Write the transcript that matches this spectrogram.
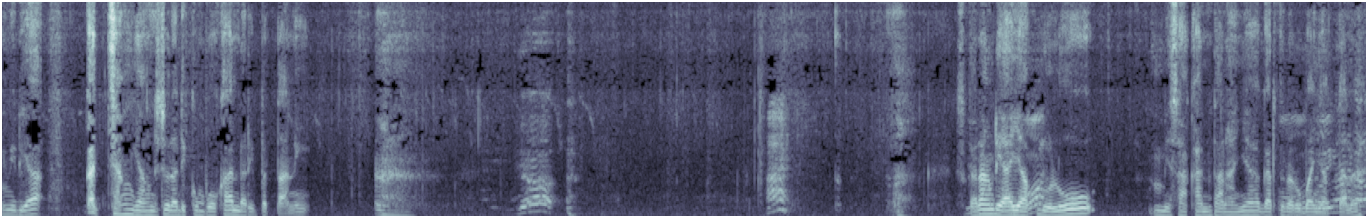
Ini dia kacang yang sudah dikumpulkan dari petani. Ya. Sekarang diayak dulu, memisahkan tanahnya agar terlalu banyak tanah.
